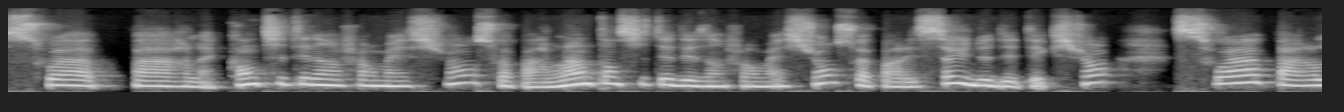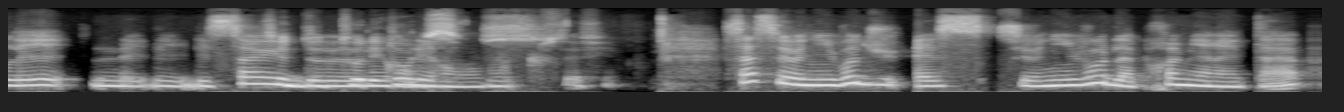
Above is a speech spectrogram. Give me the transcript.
soit par la quantité d'informations, soit par l'intensité des informations, soit par les seuils de détection, soit par les, les, seuils de, tolérance. Ça, c'est au niveau du S, c'est au niveau de la première étape,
